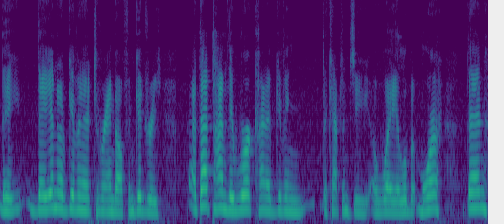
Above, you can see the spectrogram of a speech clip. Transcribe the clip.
they they ended up giving it to Randolph and Guidry. At that time, they were kind of giving the captaincy away a little bit more then.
